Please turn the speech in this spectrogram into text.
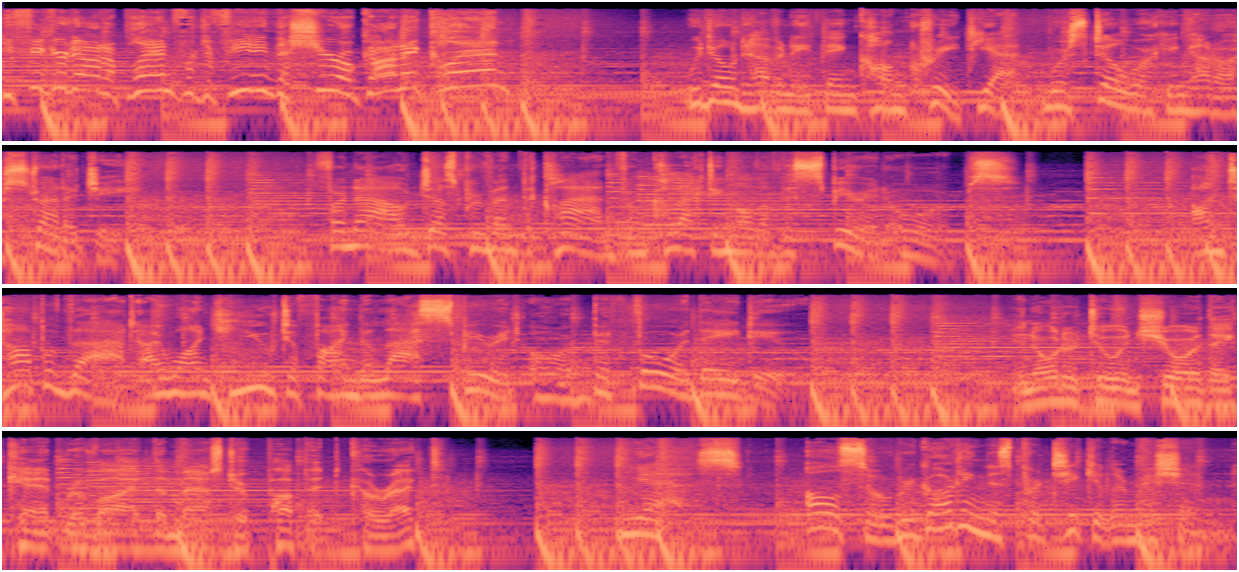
You figured out a plan for defeating the Shirogane clan? We don't have anything concrete yet. We're still working out our strategy. For now, just prevent the clan from collecting all of the spirit orbs. On top of that, I want you to find the last spirit orb before they do. In order to ensure they can't revive the master puppet, correct? Yes. Also, regarding this particular mission,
